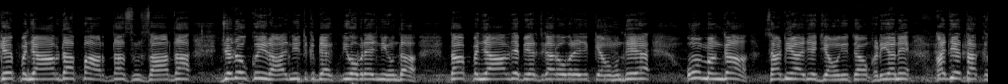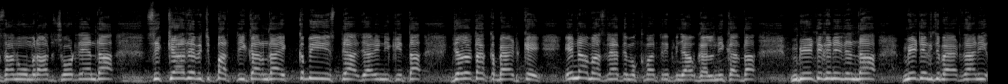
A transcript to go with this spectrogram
ਕਿ ਪੰਜਾਬ ਦਾ, ਭਾਰਤ ਦਾ, ਸੰਸਾਰ ਦਾ ਜਦੋਂ ਕੋਈ ਰਾਜਨੀਤਿਕ ਵਿਅਕਤੀ ਓਵਰੇਜ ਨਹੀਂ ਹੁੰਦਾ, ਤਾਂ ਪੰਜਾਬ ਦੇ ਬੇਰੁਜ਼ਗਾਰ ਓਵਰੇਜ ਕਿਉਂ ਹੁੰਦੇ ਆ? ਉਹ ਮੰਗਾਂ ਸਾਡੀਆਂ ਅਜੇ ਜਿਉਂ ਦੀ ਤਿਉਂ ਖੜੀਆਂ ਨੇ। ਅਜੇ ਤੱਕ ਸਾਨੂੰ ਉਮਰਾਦ ਛੋੜ ਦੇਣ ਦਾ ਸਿੱਖਿਆ ਦੇ ਵਿੱਚ ਭਰਤੀ ਕਰਨ ਦਾ ਇੱਕ ਵੀ ਇਸ਼ਤਿਹਾਰ ਜਾਰੀ ਨਹੀਂ ਕੀਤਾ। ਜਦੋਂ ਤੱਕ ਬੈਠ ਕੇ ਇਹਨਾਂ ਮਸਲਿਆਂ ਤੇ ਮੁੱਖ ਮੰਤਰੀ ਪੰਜਾਬ ਗੱਲ ਨਹੀਂ ਕਰਦਾ ਮੀਟਿੰਗ ਨਹੀਂ ਦਿੰਦਾ ਮੀਟਿੰਗ 'ਚ ਬੈਠਦਾ ਨਹੀਂ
